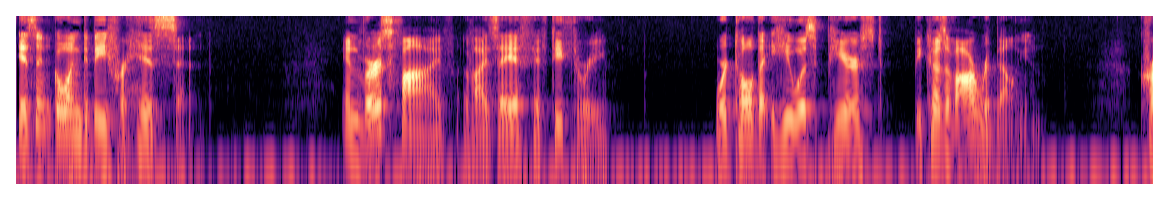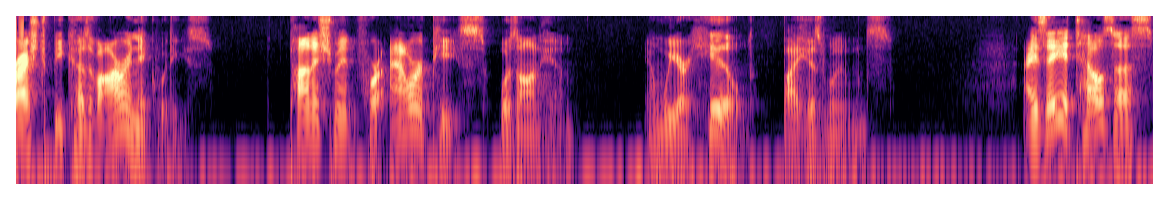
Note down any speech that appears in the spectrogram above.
isn't going to be for his sin. In verse 5 of Isaiah 53, we're told that he was pierced because of our rebellion crushed because of our iniquities. Punishment for our peace was on him, and we are healed by his wounds. Isaiah tells us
